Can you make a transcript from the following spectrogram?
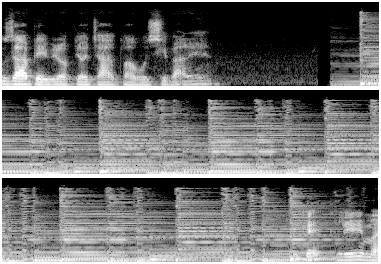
ဦးစားပေးပြီးတော့ပြောကြားသွားဖို့ရှိပါတယ်ကဲကလေးတွေမှာ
